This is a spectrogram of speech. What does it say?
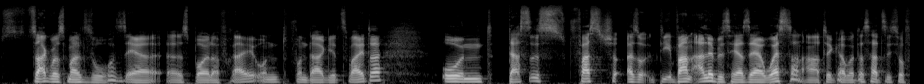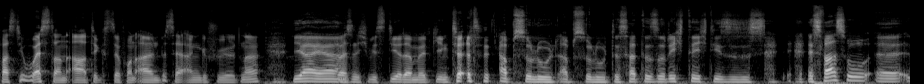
Sagen wir es mal so, sehr äh, spoilerfrei und von da geht's weiter. Und das ist fast schon, also die waren alle bisher sehr westernartig, aber das hat sich so fast die westernartigste von allen bisher angefühlt, ne? Ja, ja. Ich weiß nicht, wie es dir damit ging, Ted. Absolut, absolut. Das hatte so richtig dieses, es war so, äh,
